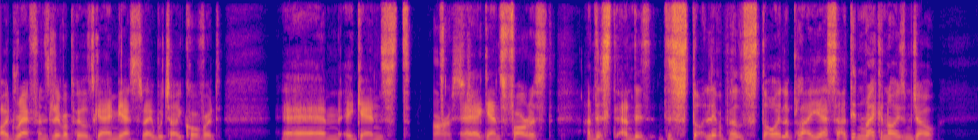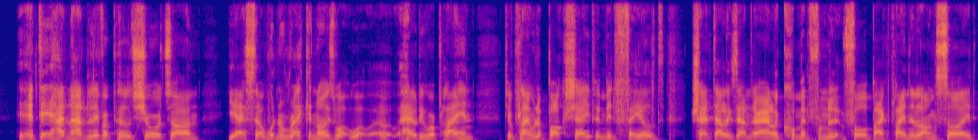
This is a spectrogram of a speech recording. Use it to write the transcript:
I'd reference Liverpool's game yesterday, which I covered um, against Forest. uh, against Forest, and this and this, the st- Liverpool style of play. Yes, I didn't recognise him, Joe. If they hadn't had Liverpool shorts on, yes, I wouldn't recognise what, what how they were playing. They were playing with a box shape in midfield. Trent Alexander-Arnold coming from full back, playing alongside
